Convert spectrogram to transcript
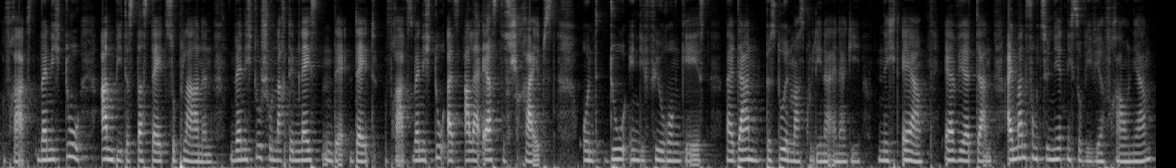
fragst, wenn nicht du anbietest, das Date zu planen, wenn nicht du schon nach dem nächsten Date fragst, wenn nicht du als allererstes schreibst und du in die Führung gehst, weil dann bist du in maskuliner Energie, nicht er. Er wird dann. Ein Mann funktioniert nicht so wie wir Frauen, ja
